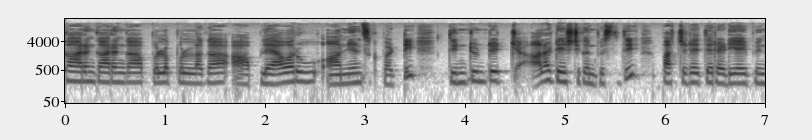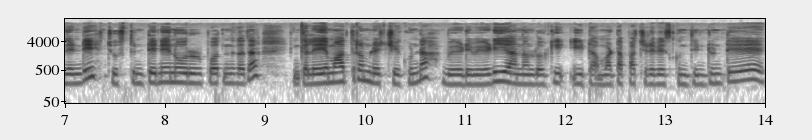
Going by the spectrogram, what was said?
కారం కారంగా పుల్ల పుల్లగా ఆ ఫ్లేవరు ఆనియన్స్కి పట్టి తింటుంటే చాలా టేస్టీగా అనిపిస్తుంది. పచ్చడి అయితే రెడీ అయిపోయిందండి. చూస్తుంటేనే నోరూరిపోతుంది కదా. ఇంకా ఏమాత్రం లేట్ చేయకుండా వేడి వేడి అన్నంలోకి ఈ టమాటా పచ్చడి వేసుకుని తింటుంటే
